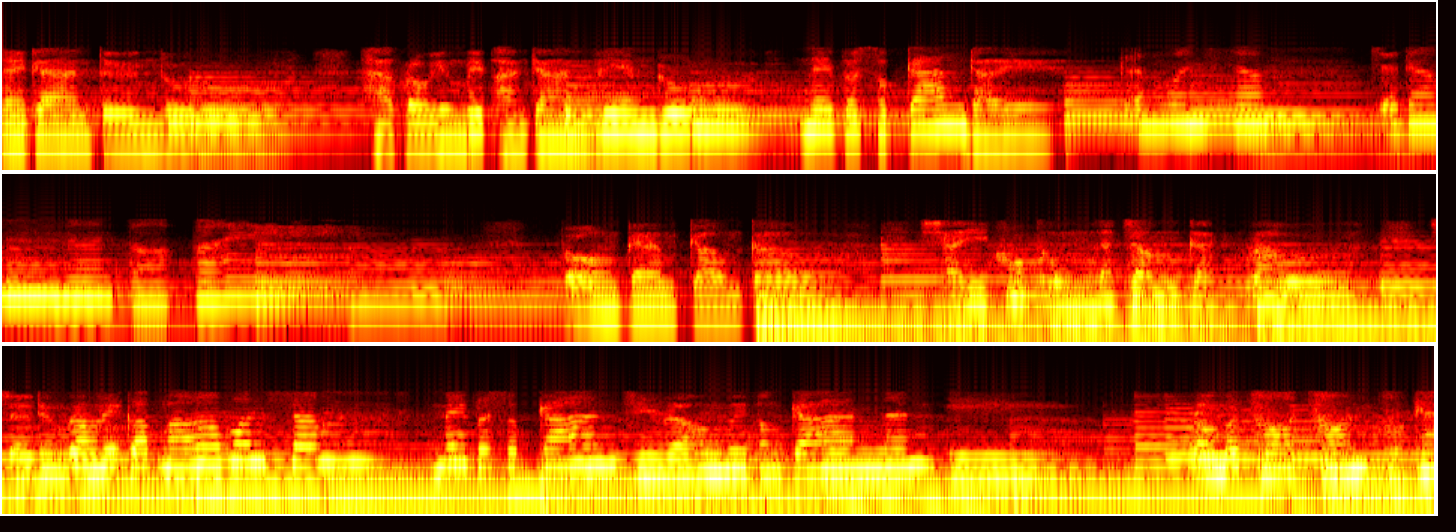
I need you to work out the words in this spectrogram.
ในการตื่นรู้ หากเรายังไม่ผ่านการเรียนรู้ ในประสบการณ์ใด กันวันซ้ำจะดำเนินต่อไป โปรแกรมเก่าๆ ใช้ควบคุมและจำกัดเราจะดึงเราให้กลับมาวนซ้ำในประสบการณ์ที่เราไม่ต้องการนั้นอีก เรามาถอดถอนโปรแกรม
